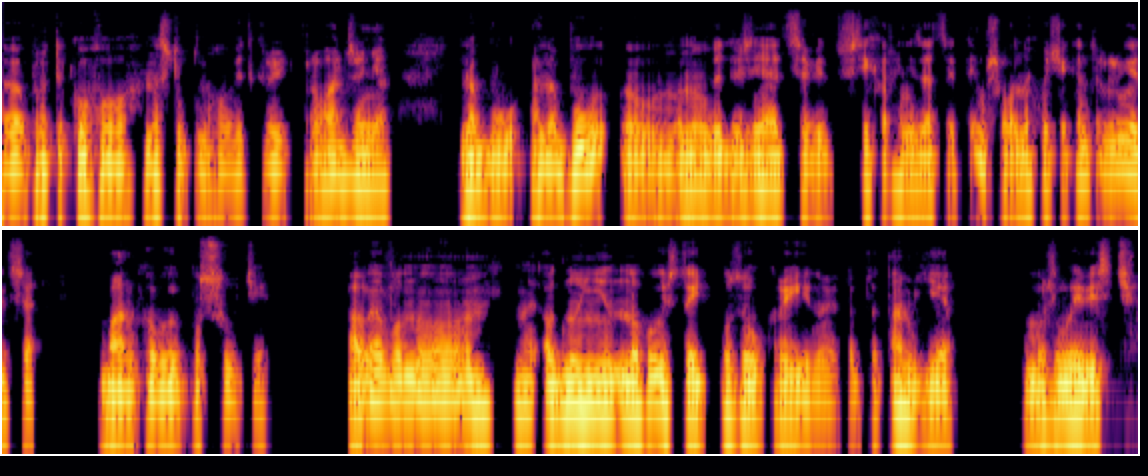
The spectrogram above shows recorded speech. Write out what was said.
е, проти кого наступного відкриють провадження НАБУ. А НАБУ е, воно відрізняється від всіх організацій тим, що воно хоч і контролюється банковою по суті, але воно одною ногою стоїть поза Україною. Тобто там є можливість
